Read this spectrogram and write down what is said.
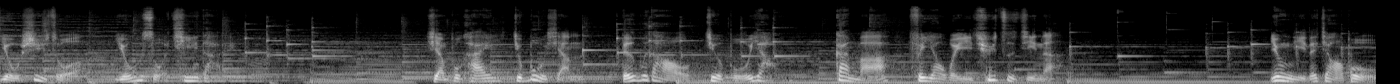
有事做，有所期待。想不开就不想，得不到就不要，干嘛非要委屈自己呢？用你的脚步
